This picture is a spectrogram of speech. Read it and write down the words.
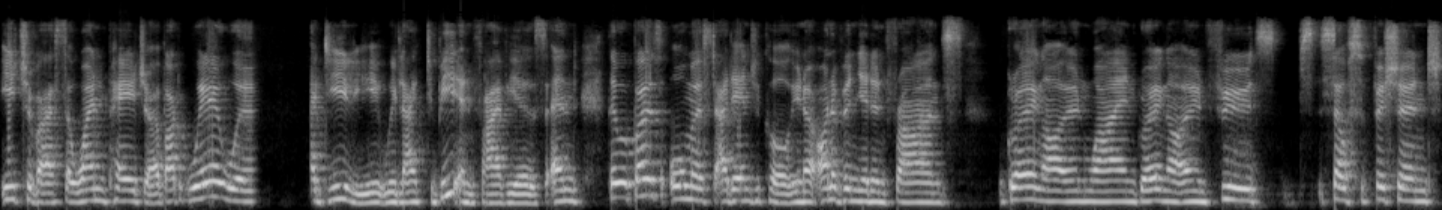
each of us a one pager about where would ideally we'd like to be in five years. And they were both almost identical, you know, on a vineyard in France, growing our own wine, growing our own foods, self sufficient.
